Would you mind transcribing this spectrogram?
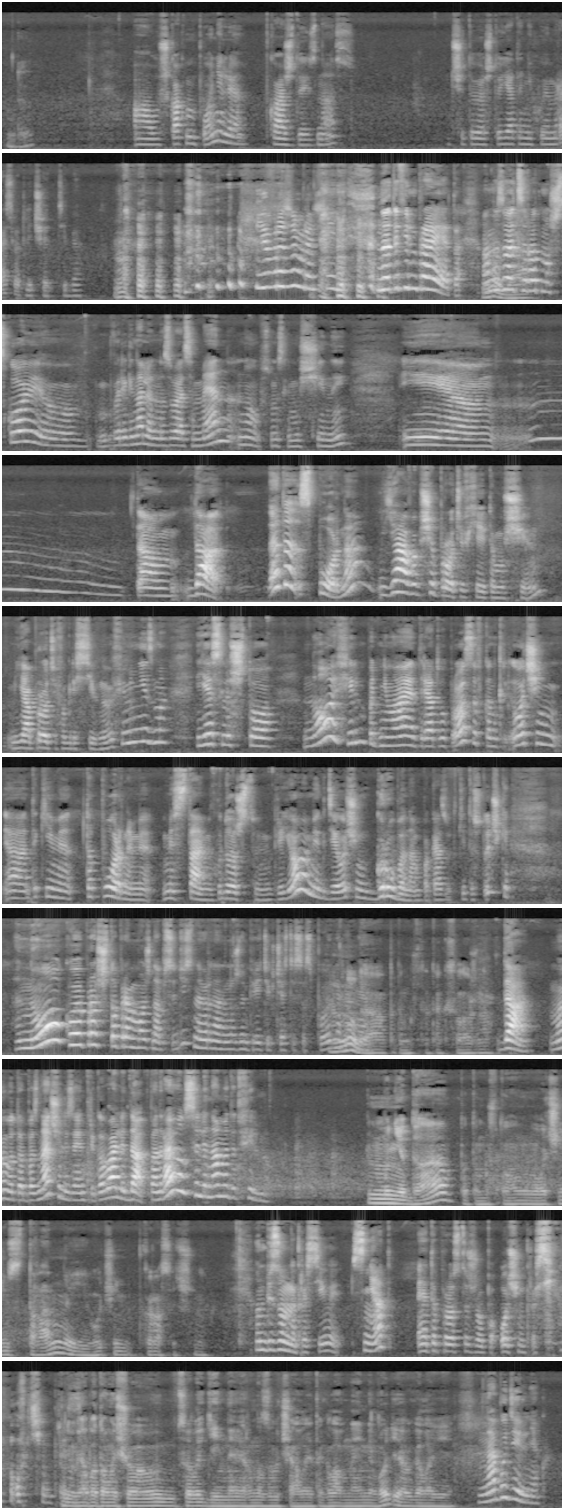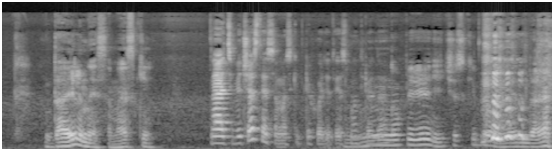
Да. А уж как мы поняли, каждый из нас, учитывая, что я-то нихуя мразь, в отличие от тебя. Я прошу прощения. Но это фильм про это. Он ну, называется да. «Род мужской». В оригинале он называется «Man», ну, в смысле, мужчины. И там, да, это спорно. Я вообще против хейта мужчин. Я против агрессивного феминизма, если что. Но фильм поднимает ряд вопросов конкр... очень э, такими топорными местами, художественными приемами, где очень грубо нам показывают какие-то штучки. Но кое про что прям можно обсудить. Наверное, нужно перейти к части со спойлерами. Ну да, потому что так сложно. Да, мы вот обозначили, заинтриговали. Да, понравился ли нам этот фильм? Мне да, потому что он очень странный и очень красочный. Он безумно красивый. Снят это просто жопа. Очень красиво, очень красиво. У меня потом еще целый день, наверное, звучала эта главная мелодия в голове. На будильник. Да, или на смс-ки. А тебе часто смс приходят, я смотрю, да? Ну, периодически бывает, да.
